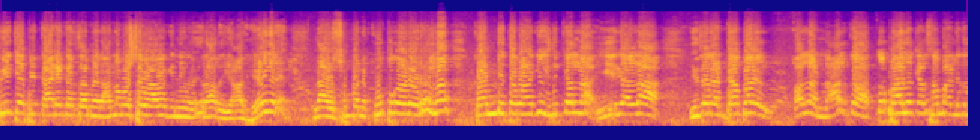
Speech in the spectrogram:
ಬಿಜೆಪಿ ಕಾರ್ಯಕರ್ತರ ಮೇಲೆ ಅನವಶ್ಯವಾಗಿ ನೀವು ಯಾರು ಯಾರು ಹೇಳಿದ್ರೆ ನಾವು ಸುಮ್ಮನೆ ಕೂತ್ಕೊಳ್ಳೋರೆಲ್ಲ ಖಂಡಿತವಾಗಿ ಇದಕ್ಕೆಲ್ಲ ಈಗಲ್ಲ. ಇದರ ಡಬಲ್ ಅಲ್ಲ, ನಾಲ್ಕು ಹತ್ತು ಪಾಲು ಕೆಲಸ ಮಾಡಲಿಕ್ಕೆ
